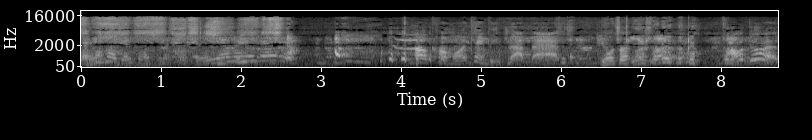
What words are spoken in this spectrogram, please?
Wait, I'm like into like necrophilia and all. Oh come on, it can't be that bad. You want to try? You want to try it? I'll do it.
